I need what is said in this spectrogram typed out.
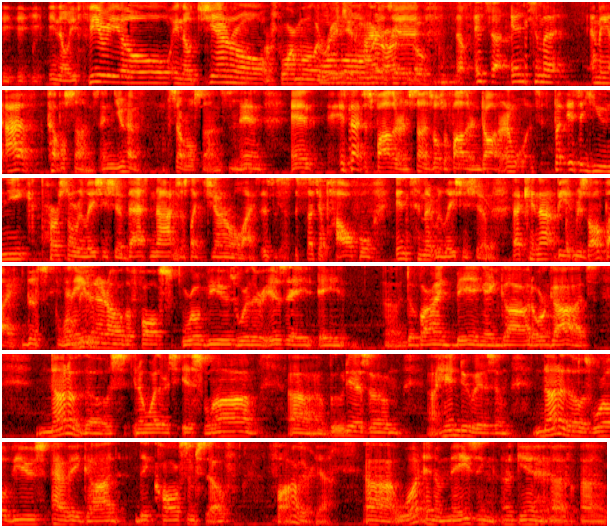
you know ethereal, you know general Or formal or rigid, hierarchical. No, it's an intimate. I mean, I have a couple sons, and you have several sons, Mm-hmm. and and it's not just father and son; it's also father and daughter. And but it's a unique personal relationship that's not just like generalized. It's, it's such a powerful, intimate relationship Yeah. that cannot be resolved by this And even in all the false worldviews where there is a, a uh, divine being, a god or gods, none of those, you know, whether it's Islam, uh, Buddhism, uh, Hinduism, none of those worldviews have a god that calls himself Father. Yeah. Uh, what an amazing, again, uh, uh,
